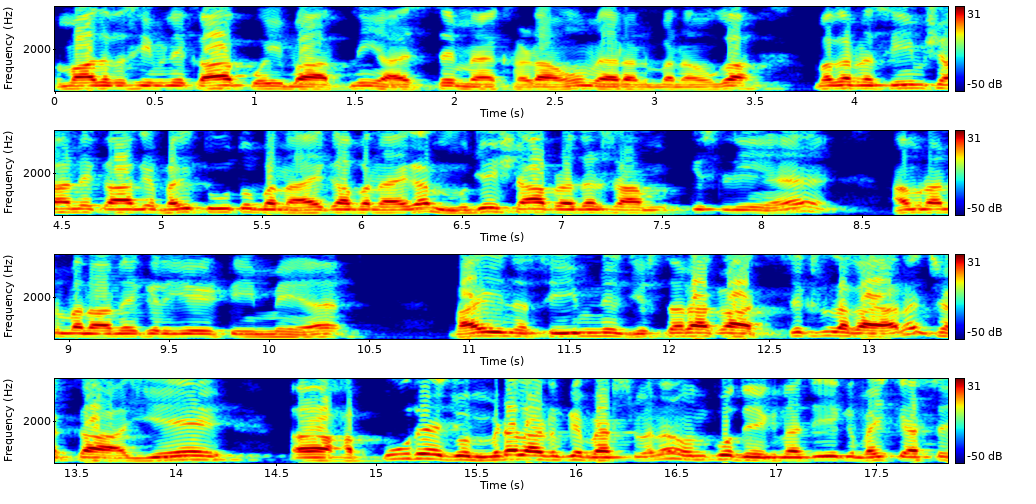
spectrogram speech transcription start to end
अमाद वसीम ने कहा, कोई बात नहीं, आहिस्ते मैं खड़ा हूँ, मैं रन बनाऊँगा। मगर नसीम शाह ने कहा कि, भाई तू तो बनाएगा बनाएगा। मुझे शाह ब्रदर हम किस लिए हैं? हम रन बनाने के लिए टीम में है। भाई नसीम ने जिस तरह का सिक्स लगाया ना छक्का ये आ, पूरे जो मिडल ऑर्डर के बैट्समैन है ना उनको देखना चाहिए कि भाई कैसे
